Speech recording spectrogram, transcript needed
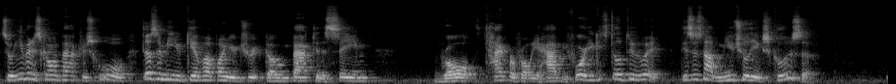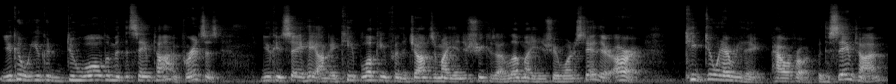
So even as going back to school doesn't mean you give up on your going back to the same role type of role you had before. You can still do it. This is not mutually exclusive. You can you can do all of them at the same time. For instance, you can say, hey, I'm going to keep looking for the jobs in my industry because I love my industry. I want to stay there. All right, keep doing everything, power forward. But at the same time,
